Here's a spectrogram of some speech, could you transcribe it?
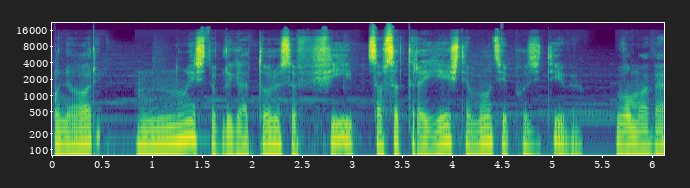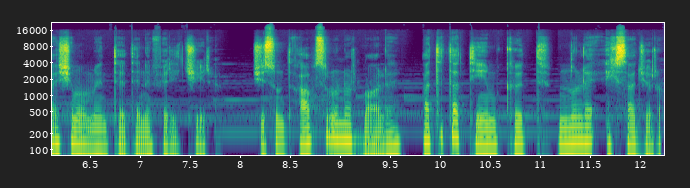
Uneori nu este obligatoriu să fii sau să trăiești emoții pozitive. Vom avea și momente de nefericire și sunt absolut normale atâta timp cât nu le exagerăm.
